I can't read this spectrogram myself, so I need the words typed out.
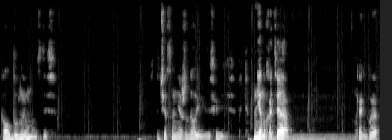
Колдуны у нас здесь. Если честно, не ожидал я их здесь увидеть. Не, ну хотя... Как бы...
